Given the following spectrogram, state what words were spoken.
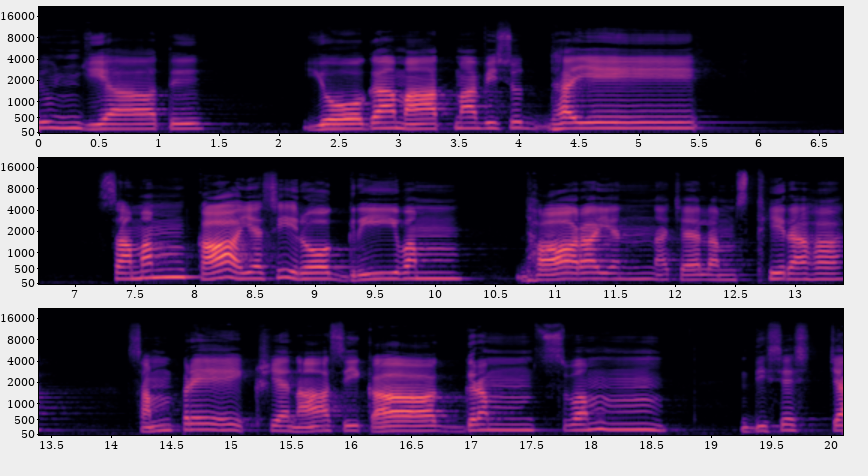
युञ्ज्यात् योगमात्मविशुद्धये। समं कायशिरोग्रीवं धारयन्नचलं स्थिरः सम्प्रेक्ष्य नासिकाग्रं स्वं दिशश्चानवलोकयन्।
